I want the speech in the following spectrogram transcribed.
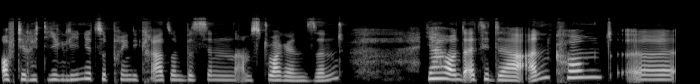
auf die richtige Linie zu bringen, die gerade so ein bisschen am struggeln sind. Ja, und als sie da ankommt, äh,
